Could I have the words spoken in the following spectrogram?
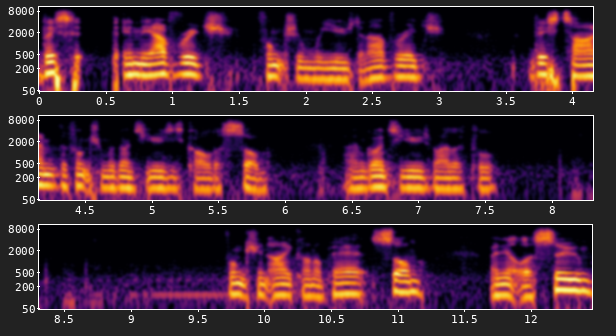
This in the average function we used an average. This time the function we're going to use is called a sum. I'm going to use my little function icon up here, sum, and it'll assume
